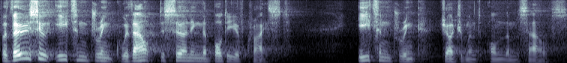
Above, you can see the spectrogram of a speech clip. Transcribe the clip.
For those who eat and drink without discerning the body of Christ, eat and drink judgment on themselves.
